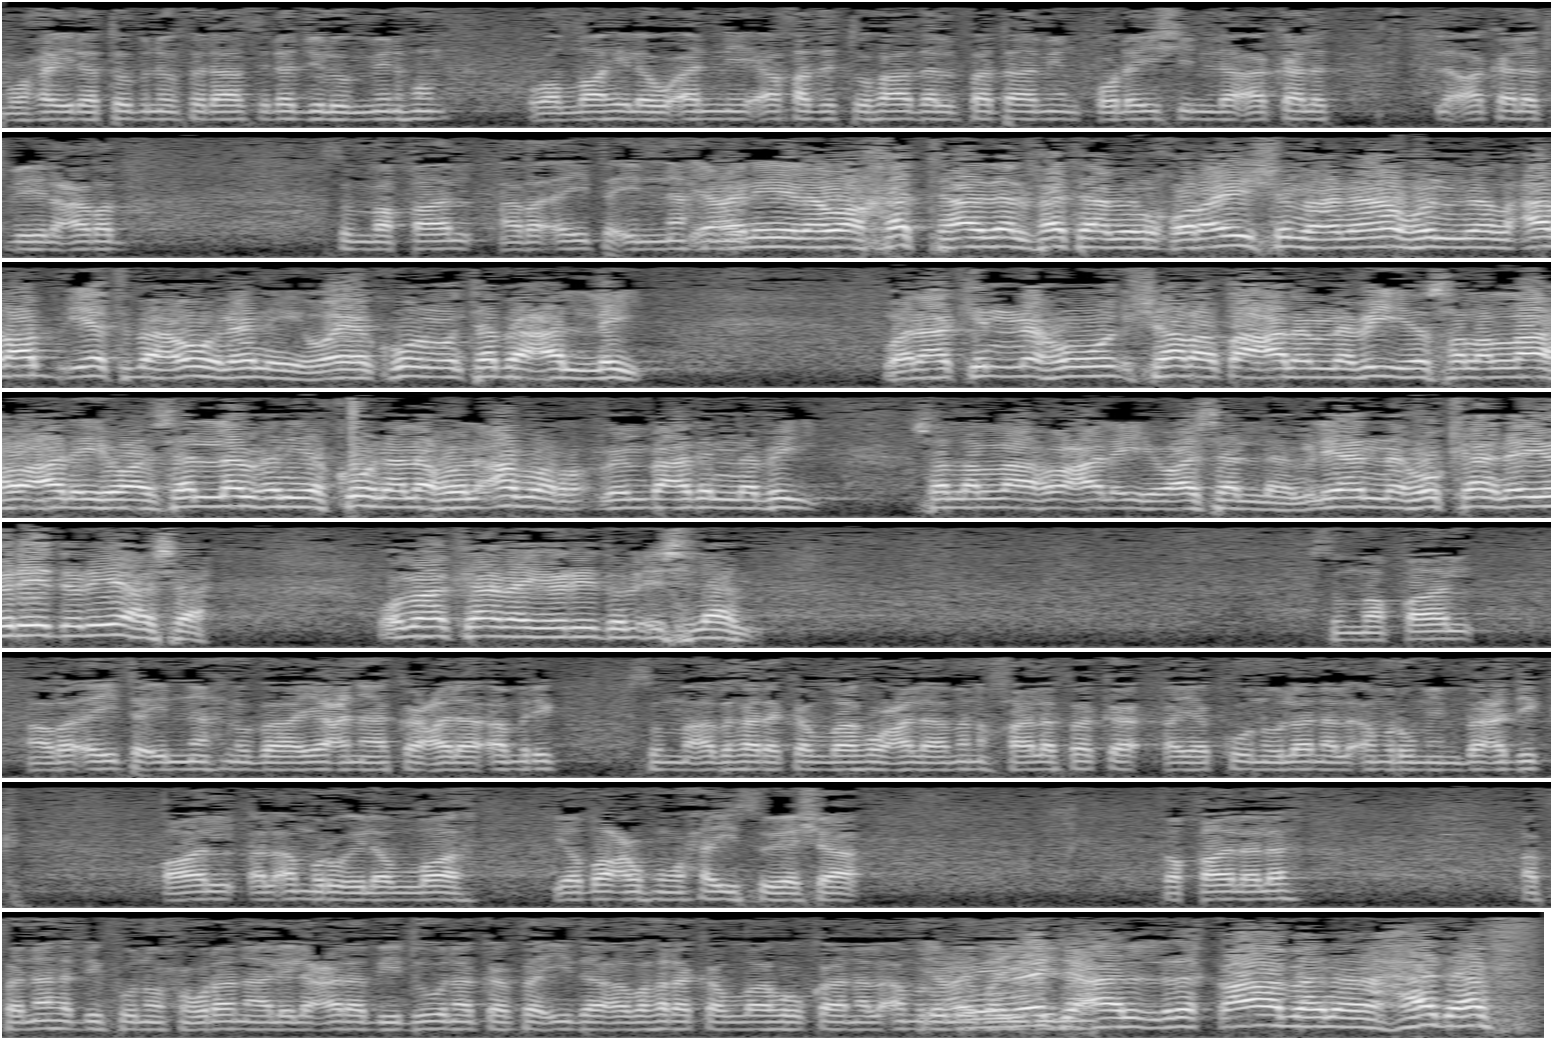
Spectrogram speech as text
بحيرة بن فراس رجل منهم والله لو أني أخذت هذا الفتى من قريش لأكلت, لأكلت به العرب ثم قال أرأيت إن نحن يعني لو أخذت هذا الفتى من قريش معناه أن العرب يتبعونني ويكون تبعا لي ولكنه شرط على النبي صلى الله عليه وسلم أن يكون له الأمر من بعد النبي صلى الله عليه وسلم لأنه كان يريد رياسة وما كان يريد الإسلام. ثم قال أرأيت إن نحن بايعناك على أمرك؟ ثم أظهرك الله على من خالفك أيكون لنا الأمر من بعدك؟ قال الأمر إلى الله يضعه حيث يشاء. فقال له أفنهدف نحورنا للعرب دونك فإذا أظهرك الله كان الأمر يعني لغيرنا نجعل رقابنا هدف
